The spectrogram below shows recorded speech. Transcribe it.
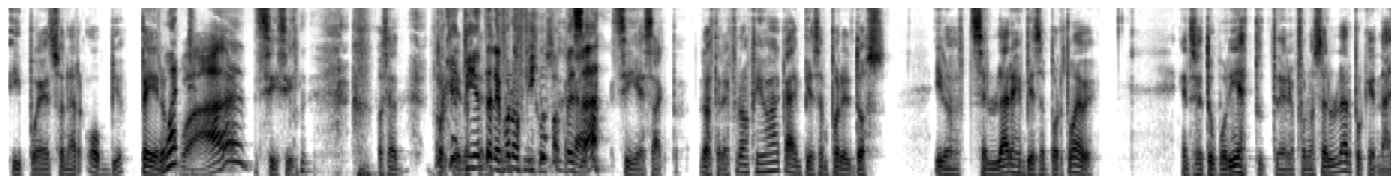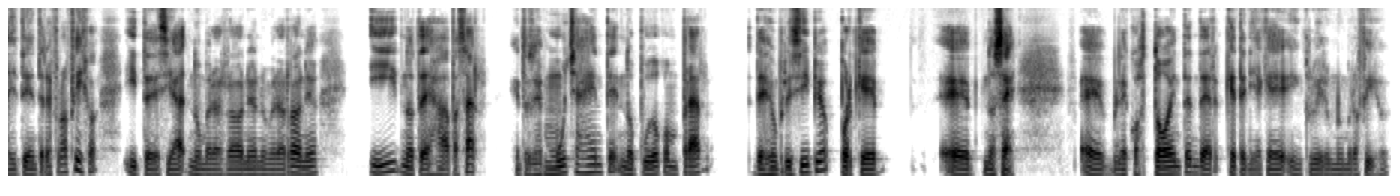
Y puede sonar obvio, pero... What? Sí, sí. O sea, ¿Por porque qué los piden teléfono fijo para acá- empezar? Sí, exacto. Los teléfonos fijos acá empiezan por el 2 y los celulares empiezan por 9. Entonces tú ponías tu teléfono celular porque nadie tiene teléfono fijo y te decía número erróneo, número erróneo y no te dejaba pasar. Entonces mucha gente no pudo comprar desde un principio porque, eh, no sé, eh, le costó entender que tenía que incluir un número fijo.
